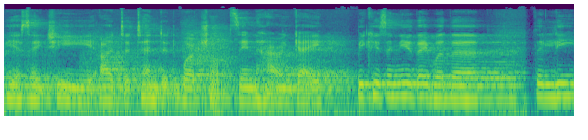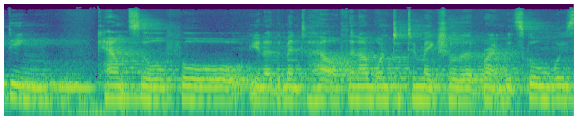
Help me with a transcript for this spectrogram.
PSHE. I'd attended workshops in Haringey because I knew they were the the leading council for you know the mental health, and I wanted to make sure that Brentwood School was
